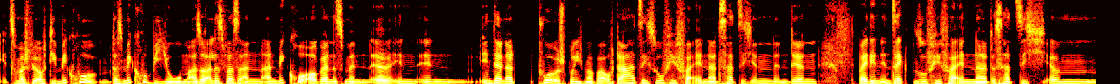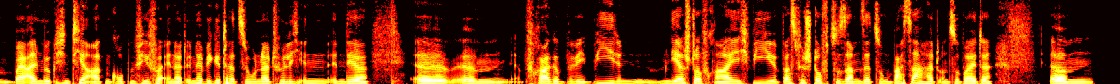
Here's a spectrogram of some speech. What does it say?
äh, zum Beispiel auch die Mikro, das Mikrobiom, also alles, was an, an Mikroorganismen äh, in, in, in der Natur ursprünglich mal war, auch da hat sich so viel verändert. Es hat sich in, in den, bei den Insekten so viel verändert. Es hat sich ähm, bei allen möglichen Tierartengruppen viel verändert. In der Vegetation natürlich, in, in der äh, ähm, Frage, wie, wie nährstoffreich, wie, was für Stoffzusammensetzung Wasser hat und so weiter. Ähm,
